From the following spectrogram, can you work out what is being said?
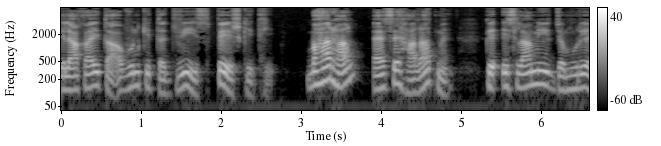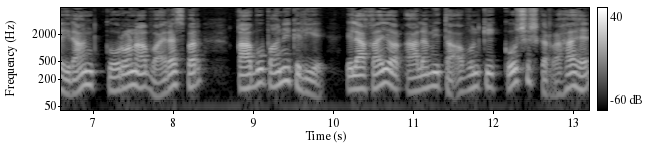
علاقائی تعاون کی تجویز پیش کی تھی۔ بہرحال، ایسے حالات میں کہ اسلامی جمہوریہ ایران کورونا وائرس پر قابو پانے کے لیے علاقائی اور عالمی تعاون کی کوشش کر رہا ہے،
